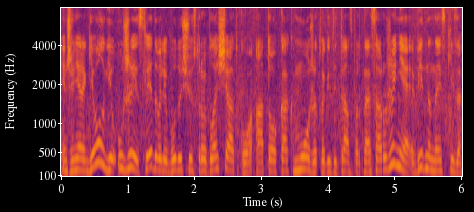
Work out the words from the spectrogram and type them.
Инженеры-геологи уже исследовали будущую стройплощадку. А то, как может выглядеть транспортное сооружение, видно на эскизах.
